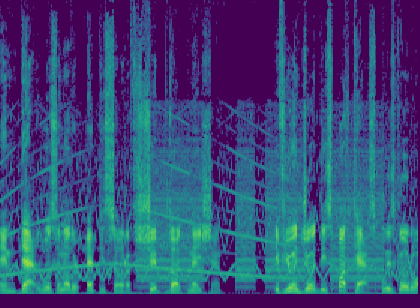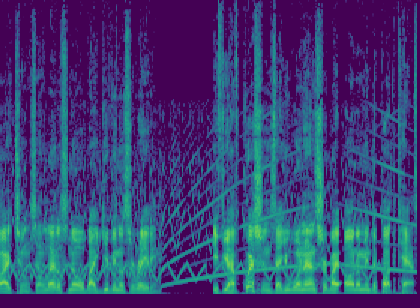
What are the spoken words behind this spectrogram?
And that was another episode of Sheepdog Nation. If you enjoyed this podcast, please go to iTunes and let us know by giving us a rating. If you have questions that you want answered by Autumn in the podcast,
